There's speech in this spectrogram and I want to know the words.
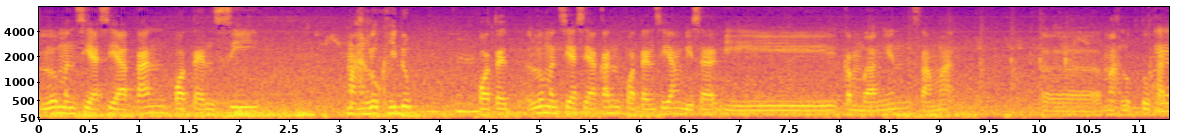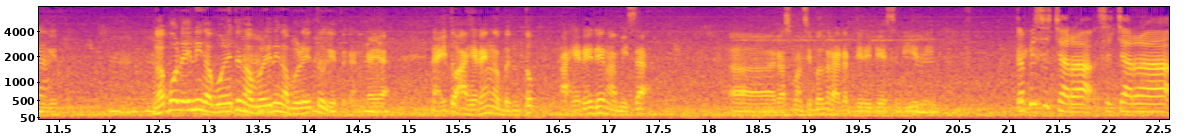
lu mensia-siakan potensi makhluk hidup Hmm. poten lu mensia-siakan potensi yang bisa dikembangin sama eh, makhluk Tuhan Iya. gitu Hmm. nggak boleh ini nggak boleh itu nggak boleh ini nggak boleh itu gitu kan kayak nah itu akhirnya ngebentuk akhirnya dia nggak bisa eh, responsible terhadap diri dia sendiri Tapi secara secara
